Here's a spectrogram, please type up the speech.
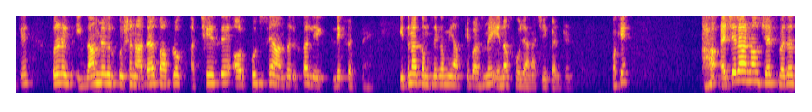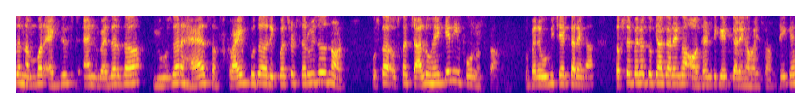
ओके तो एग्ज़ाम में अगर क्वेश्चन आता है तो आप लोग अच्छे से और खुद से आंसर इसका लिख सकते हैं। इतना कम से कम ही आपके पास में इनफ हो जाना चाहिए content okay HLR now checks whether the number exists and whether the user has subscribed to the requested service or not. उसका उसका चालू है कि नहीं फ़ोन उसका? तो पहले वो भी चेक करेगा। सबसे पहले तो क्या करेगा? ऑथेंटिकेट करेगा भाई साहब, ठीक है?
